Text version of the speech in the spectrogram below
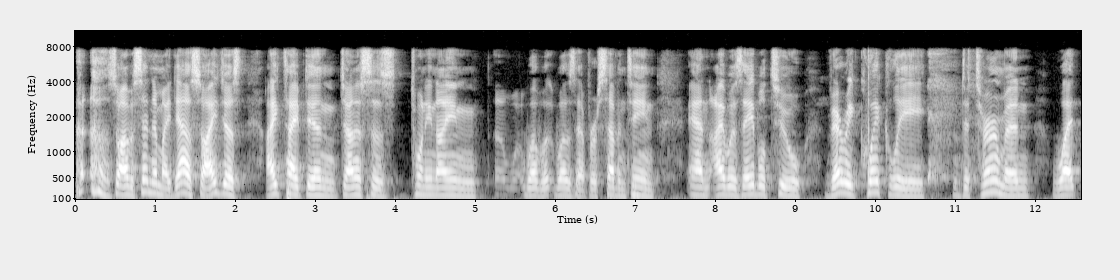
so I was sitting at my desk. So I just I typed in Genesis 29. uh, What, what was that? Verse 17, and I was able to very quickly determine what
